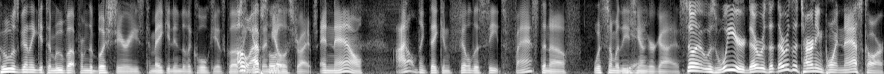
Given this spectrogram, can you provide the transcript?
Who was going to get to move up from the Busch series to make it into the cool kids club Oh, and get absolutely. them yellow stripes? And now, I don't think they can fill the seats fast enough with some of these Yeah. younger guys. So it was weird. There was a, there was a turning point in NASCAR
